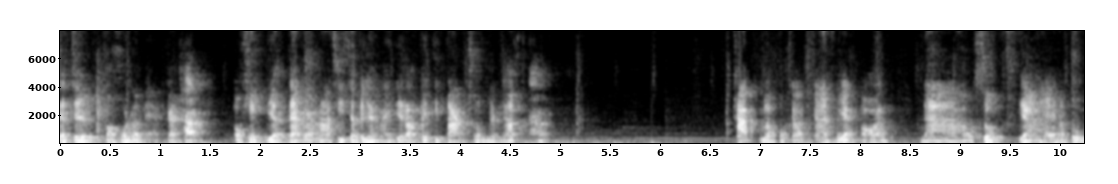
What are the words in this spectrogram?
จะเจอก็คนละแบบกันครับโอเค เดี๋ยวแต่ละราศีจะเป็นยังไงเดี๋ยวเราไปติดตามชมกันครับครับครับ มาพบกับการพยากรณ์ดาวศุกร์ย้ายนะครับผม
